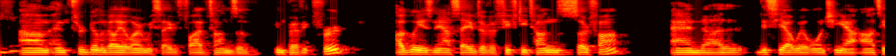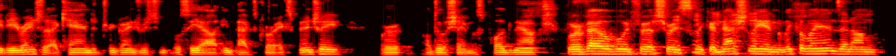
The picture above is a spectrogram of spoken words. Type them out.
Mhm. Um, and through Beyond the Valley alone, we saved five tons of imperfect fruit. Ugly has now saved over 50 tons so far. And uh, this year, we're launching our RTD range, so our canned drink range, which will see our impact grow exponentially. We're, I'll do a shameless plug now. We're available in first choice liquor nationally in liquor lands, and um,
